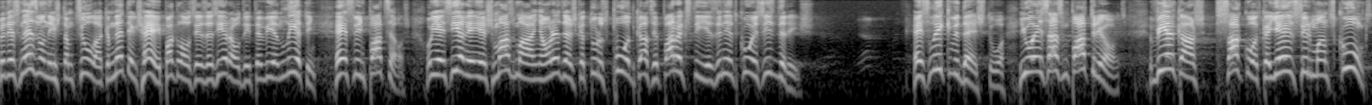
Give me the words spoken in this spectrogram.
bet es nezvanīšu tam cilvēkam, neteikšu, hei, paklausies, es ieraudzīju te vienu lietiņu, es viņu pacelšu. Un, ja es ieriešu mazmaiņā un redzēšu, ka tur uz poda kāds ir parakstījis, ziniet, ko es izdarīšu? Es likvidēšu to, jo es esmu patriots. Vienkārši sakot, ka Jēzus ir mans kungs,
